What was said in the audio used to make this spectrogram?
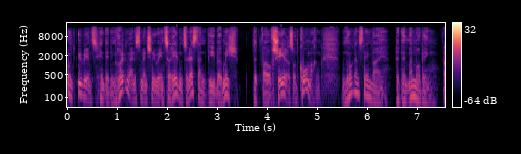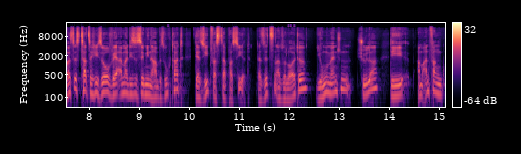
Und übrigens hinter dem Rücken eines Menschen über ihn zu reden, zu lästern, wie über mich, das war auf Scheres und Co. machen. Nur ganz nebenbei. Das nennt man Mobbing. Aber es ist tatsächlich so, wer einmal dieses Seminar besucht hat, der sieht, was da passiert. Da sitzen also Leute, junge Menschen, Schüler, die am Anfang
